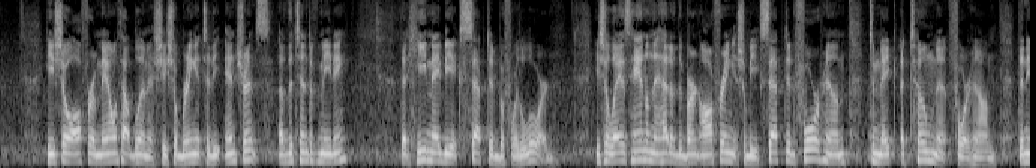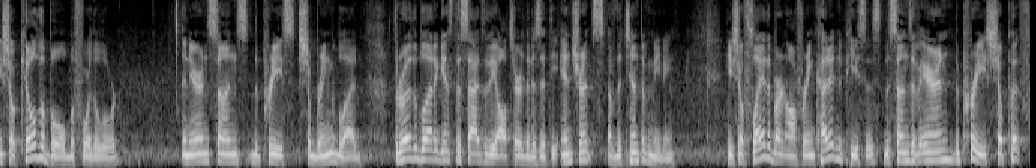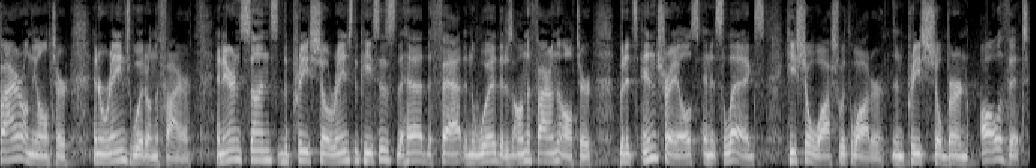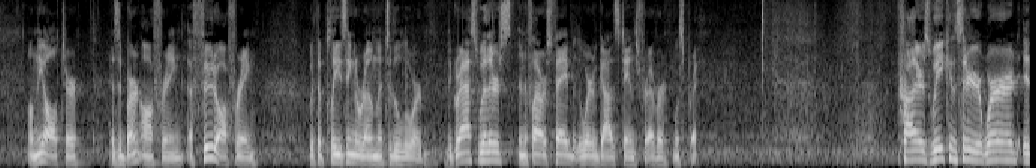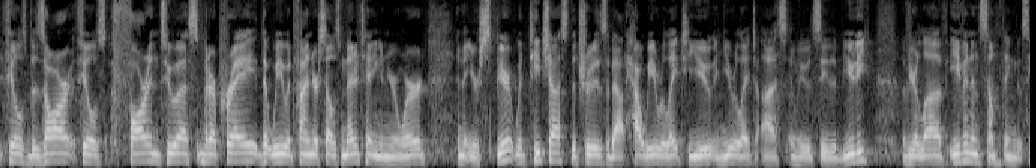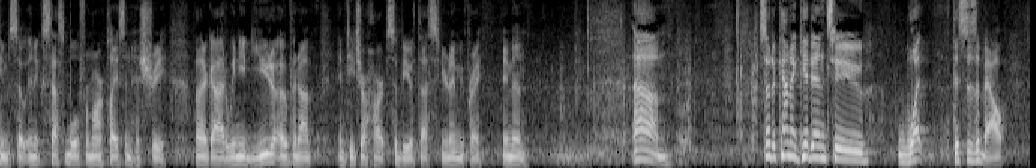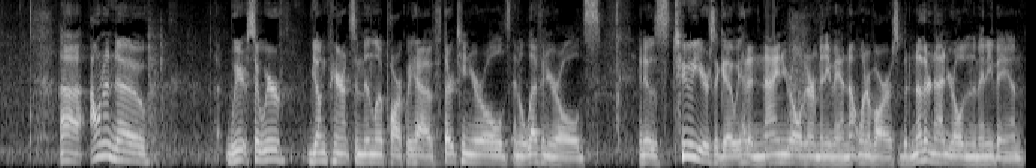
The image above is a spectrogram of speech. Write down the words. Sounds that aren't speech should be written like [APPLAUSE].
he shall offer a male without blemish. He shall bring it to the entrance of the tent of meeting, that he may be accepted before the Lord. He shall lay his hand on the head of the burnt offering. It shall be accepted for him to make atonement for him. Then he shall kill the bull before the Lord. And Aaron's sons, the priests, shall bring the blood, throw the blood against the sides of the altar that is at the entrance of the tent of meeting. He shall flay the burnt offering, cut it into pieces. The sons of Aaron, the priest, shall put fire on the altar and arrange wood on the fire. And Aaron's sons, the priest, shall arrange the pieces, the head, the fat, and the wood that is on the fire on the altar. But its entrails and its legs he shall wash with water. And the priest shall burn all of it on the altar as a burnt offering, a food offering with a pleasing aroma to the Lord. The grass withers and the flowers fade, but the word of God stands forever. Let's pray. Father, as we consider your word, it feels bizarre, it feels foreign to us, but I pray that we would find ourselves meditating in your word and that your spirit would teach us the truths about how we relate to you and you relate to us, and we would see the beauty of your love even in something that seems so inaccessible from our place in history. Father God, we need you to open up and teach our hearts to be with us. In your name we pray. Amen. Um, so, to kind of get into what this is about, uh, I want to know. We're so we're young parents in Menlo Park. We have 13 year olds and 11 year olds. And it was two years ago. We had a nine year old in our minivan, not one of ours, but another nine year old in the minivan.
